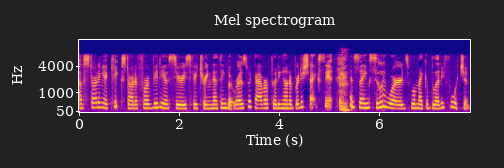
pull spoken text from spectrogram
of starting a Kickstarter for a video series featuring nothing but Rose McIver putting on a British accent and saying silly words will make a bloody fortune.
